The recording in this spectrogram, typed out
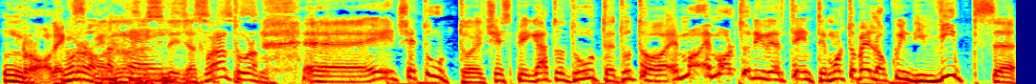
Un Rolex, Un Rolex, non so dei già Sì, sì, 41. sì, Eh, e c'è tutto, e c'è spiegato tutto, è, tutto è, mo- è molto divertente, molto bello. Quindi Vips eh,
